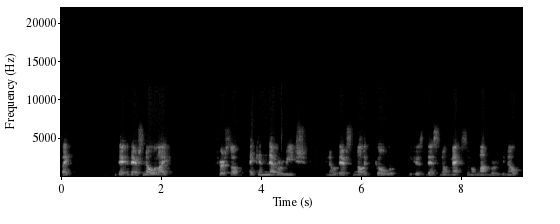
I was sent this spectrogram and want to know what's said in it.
like there, there's no like. First off, I can never reach. You know, there's not a goal because there's no maximum number. You know,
